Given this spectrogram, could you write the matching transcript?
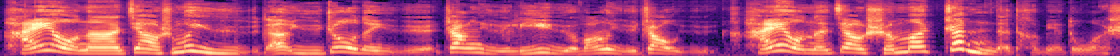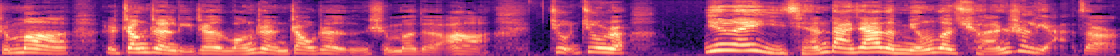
还有呢，叫什么宇的，宇宙的宇，张宇、李宇、王宇、赵宇。还有呢，叫什么镇的特别多，什么张震、李震、王震、赵震什么的啊，就就是因为以前大家的名字全是俩字儿，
